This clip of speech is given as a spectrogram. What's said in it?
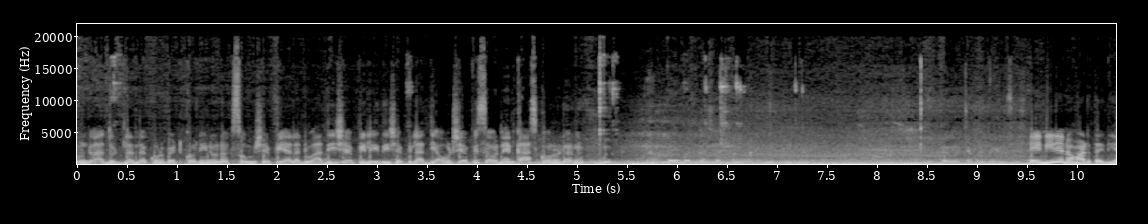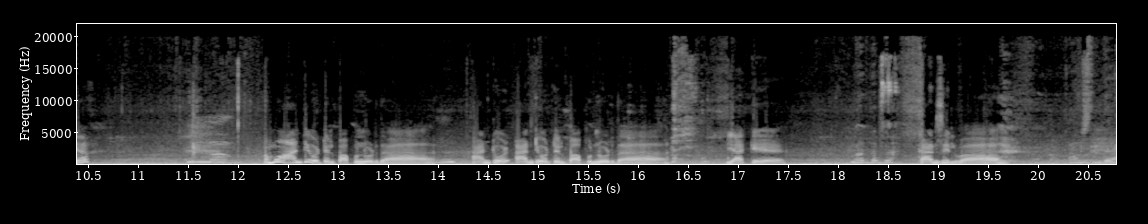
ఉండు ఆ దుడ్లంతా కూడా పెట్టుకొని నువ్వు నాకు సొమ్ము చెప్పియాల నువ్వు అది చెప్పిలే ఇది చెప్పిలే అది ఎవరు చెప్పిస్తావు నేను కాసుకోరుడాను ಏ ನೀನೇನೋ ಮಾಡ್ತಾ ಇದೀಯಾ ಅಮ್ಮ ಆಂಟಿ ಹೋಟೆಲ್ ಪಾಪು ನೋಡ್ದಾ ಆಂಟಿ ಆಂಟಿ ಹೋಟೆಲ್ ಪಾಪು ನೋಡ್ದಾ ಯಾಕೆ ಕಾಣಿಸಿಲ್ವಾ ಈಗ ಹುಡುಕರ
